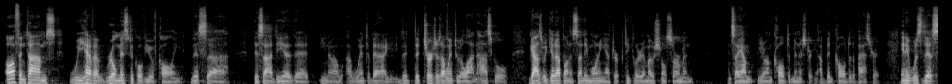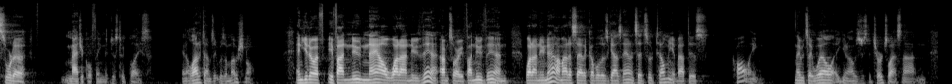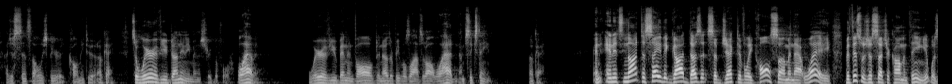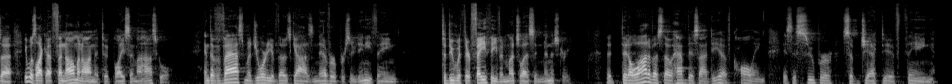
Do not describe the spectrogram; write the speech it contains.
oftentimes we have a real mystical view of calling. This, uh, this idea that you know, I, I went to bed. I, the, the churches I went to a lot in high school, guys would get up on a Sunday morning after a particular emotional sermon and say, I'm, you know, I'm called to ministry. I've been called to the pastorate. And it was this sort of magical thing that just took place. And a lot of times it was emotional. And you know, if, if I knew now what I knew then, I'm sorry, if I knew then what I knew now, I might have sat a couple of those guys down and said, So tell me about this calling. And they would say, Well, you know, I was just at church last night and I just sensed the Holy Spirit called me to it. Okay. So where have you done any ministry before? Well, I haven't. Where have you been involved in other people's lives at all? Well, I hadn't. I'm 16. Okay. And, and it's not to say that God doesn't subjectively call some in that way, but this was just such a common thing. It was, a, it was like a phenomenon that took place in my high school. And the vast majority of those guys never pursued anything to do with their faith, even, much less in ministry. That, that a lot of us, though, have this idea of calling is this super subjective thing.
